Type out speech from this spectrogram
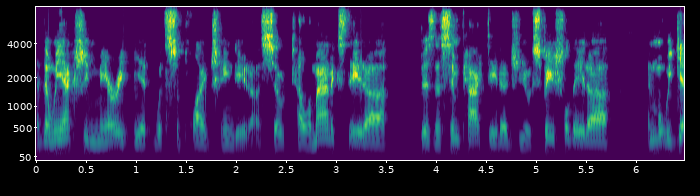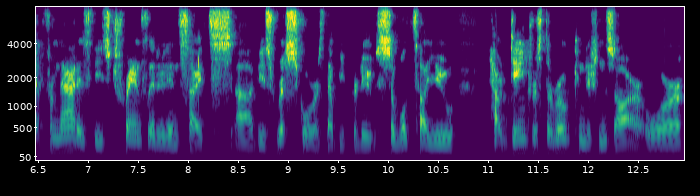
and then we actually marry it with supply chain data. So telematics data, business impact data, geospatial data. And what we get from that is these translated insights, uh, these risk scores that we produce. So we'll tell you how dangerous the road conditions are, or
